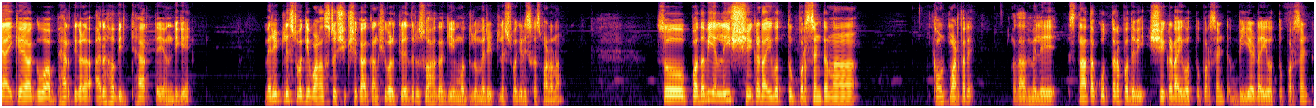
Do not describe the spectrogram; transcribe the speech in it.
ಆಯ್ಕೆಯಾಗುವ ಅಭ್ಯರ್ಥಿಗಳ ಅರ್ಹ ವಿದ್ಯಾರ್ಥಿಯೊಂದಿಗೆ ಮೆರಿಟ್ ಲಿಸ್ಟ್ ಬಗ್ಗೆ ಬಹಳಷ್ಟು ಶಿಕ್ಷಕ ಆಕಾಂಕ್ಷಿಗಳು ಕೇಳಿದರು ಸೊ ಹಾಗಾಗಿ ಮೊದಲು ಮೆರಿಟ್ ಲಿಸ್ಟ್ ಬಗ್ಗೆ ಡಿಸ್ಕಸ್ ಮಾಡೋಣ. ಸೊ ಪದವಿಯಲ್ಲಿ ಶೇಕಡ ಐವತ್ತು ಪರ್ಸೆಂಟನ್ನು ಕೌಂಟ್ ಮಾಡ್ತಾರೆ. ಅದಾದಮೇಲೆ ಸ್ನಾತಕೋತ್ತರ ಪದವಿ, ಶೇಕಡ ಐವತ್ತು ಪರ್ಸೆಂಟ್ ಬಿ ಎಡ್ ಐವತ್ತು ಪರ್ಸೆಂಟ್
